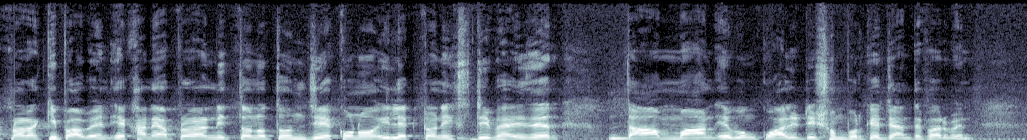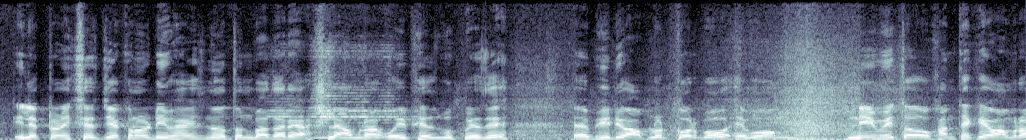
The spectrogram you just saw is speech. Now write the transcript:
আপনারা কি পাবেন? এখানে আপনারা নিত্য নতুন যে কোনো ইলেকট্রনিক্স ডিভাইসের দাম, মান এবং কোয়ালিটি সম্পর্কে জানতে পারবেন। ইলেকট্রনিক্সের যে কোনো ডিভাইস নতুন বাজারে আসলে আমরা ওই ফেসবুক পেজে ভিডিও আপলোড করব এবং নিয়মিত ওখান থেকেও আমরা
